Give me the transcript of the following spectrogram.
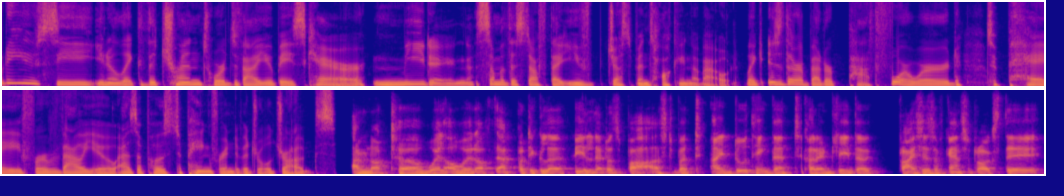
do you see, you know, like the trend towards value based care meeting some of the stuff that you've just been talking about? Like, is there a better path forward to pay for value as opposed to paying for individual drugs? I'm not uh, well aware of that particular bill that was passed, but I do think that currently the prices of cancer drugs, they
